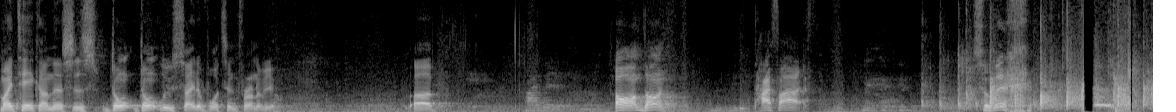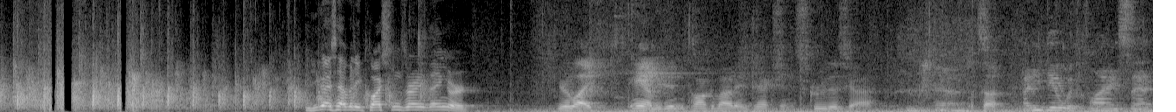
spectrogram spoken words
my take on this is don't don't lose sight of what's in front of you. Uh, Five minutes. oh, I'm done. High five. So there. You guys have any questions or anything, or you're like, damn, you didn't talk about injection. Screw this guy. What's up? How do you deal with clients that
